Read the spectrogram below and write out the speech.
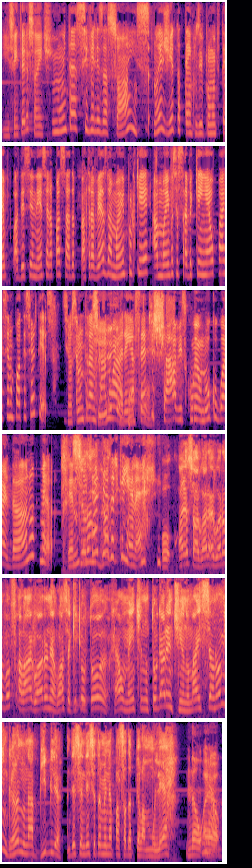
Isso é interessante. Em muitas civilizações, no Egito até, inclusive por muito tempo, a descendência era passada através da mãe, porque a mãe você sabe quem é, o pai você não pode ter certeza. Se você não trancar Sim, no aranha ponto. sete chaves com o eunuco guardando, meu, você não Se tem não certeza de quem é, né? Ô, olha só, agora, agora eu vou falar agora um negócio aqui que eu tô realmente não tô garantindo, mas se eu não me engano, na Bíblia, a descendência também não é passada pela mulher. Não, é, Não.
